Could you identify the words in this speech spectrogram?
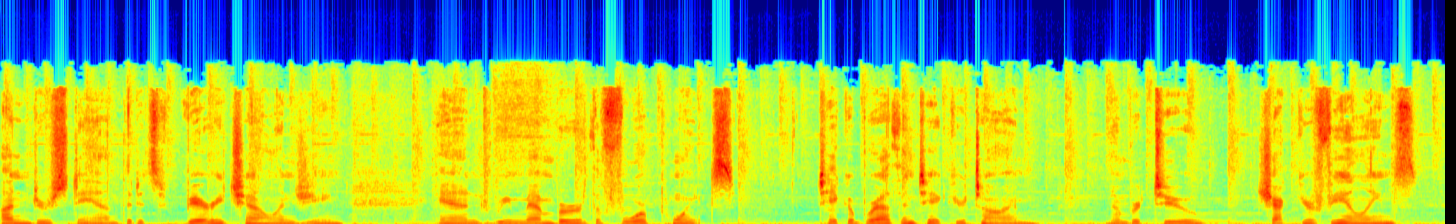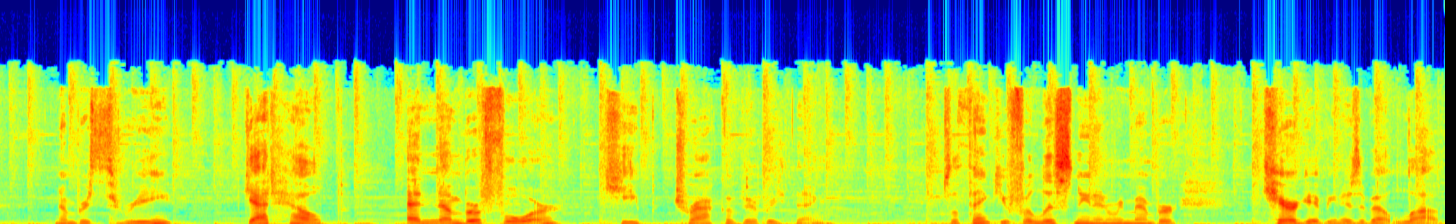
understand that it's very challenging and remember the four points. Take a breath and take your time. Number two, check your feelings. Number three, get help. And number four, keep track of everything. So thank you for listening, and remember, Caregiving is about love,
